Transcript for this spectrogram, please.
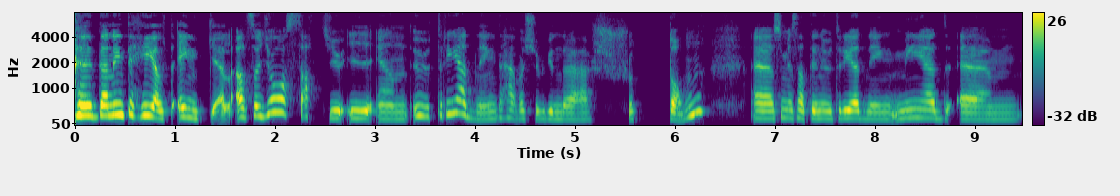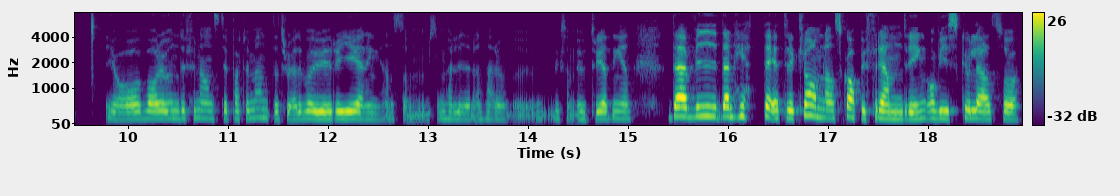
den är inte helt enkel. Alltså jag satt ju i en utredning, det här var 2017, eh, som jag satt i en utredning med ehm, ja, var det under finansdepartementet tror jag, det var ju regeringen som, som höll i den här eh, liksom, utredningen. Där vi, den hette ett reklamlandskap i förändring och vi skulle alltså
